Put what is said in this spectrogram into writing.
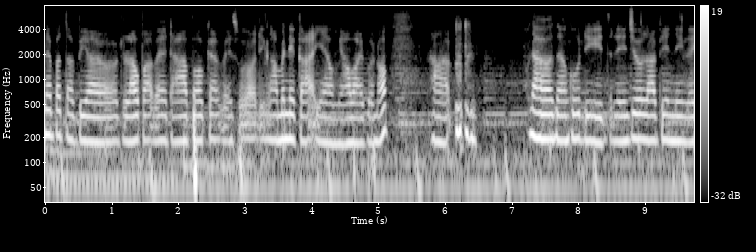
နဲ့ပတ်သက်ပြီးတော့ဒီလောက်ပါပဲဒါကဘော့ကတ်ပဲဆိုတော့ဒီ9မိနစ်ကအရင်အောင်များပါတယ်ပေါ့နော်အာလာတော့အခုဒီသတင်းကြိုလာပြင်းနေလဲ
